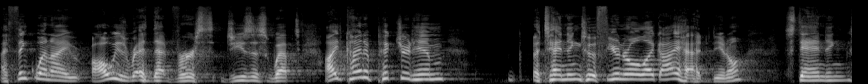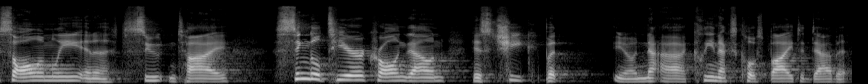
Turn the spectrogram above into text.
I think when I always read that verse, Jesus wept, I'd kind of pictured him attending to a funeral like I had, you know, standing solemnly in a suit and tie, single tear crawling down his cheek, but, you know, uh, Kleenex close by to dab it.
